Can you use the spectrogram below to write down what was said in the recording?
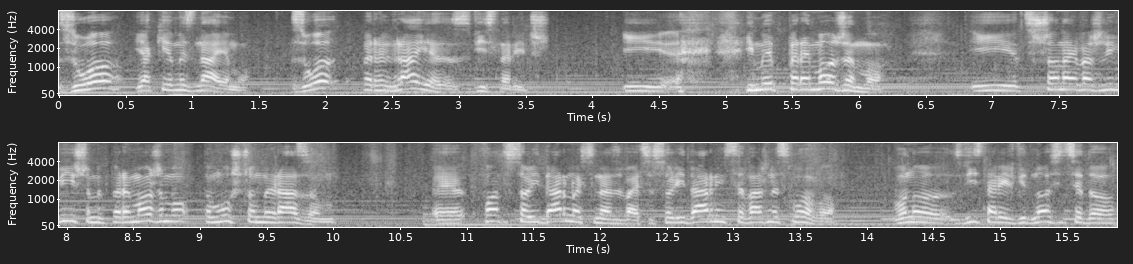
зло, яке ми знаємо. Зло переграє, звісна річ. І, і ми переможемо. І що найважливіше, ми переможемо, тому що ми разом. Е, Фонд солідарності називається. Солідарність це важне слово. Воно, звісно, річ, відноситься до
